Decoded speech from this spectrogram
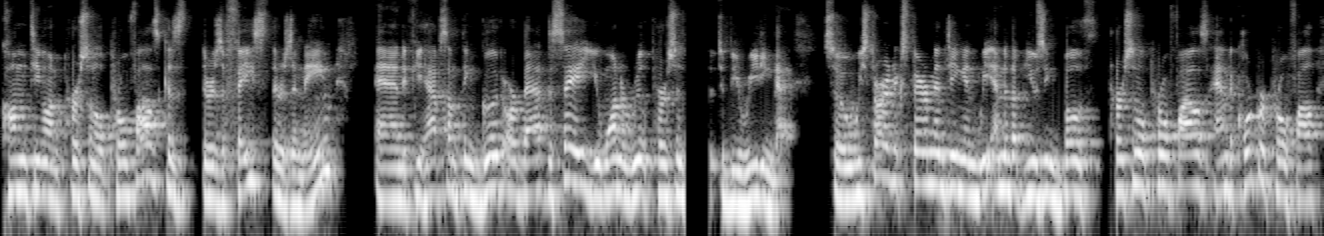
commenting on personal profiles because there's a face, there's a name, and if you have something good or bad to say, you want a real person to be reading that. So we started experimenting and we ended up using both personal profiles and the corporate profile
